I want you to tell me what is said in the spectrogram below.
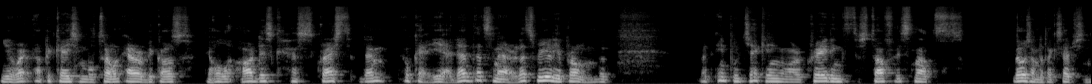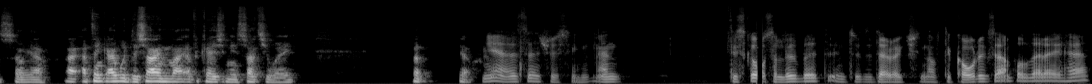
your application will throw an error because the whole hard disk has crashed, then okay, yeah, that, that's an error. That's really a problem. But but input checking or creating stuff, it's not those are not exceptions. So yeah, I, I, think I would design my application in such a way. But yeah. Yeah, that's interesting. And this goes a little bit into the direction of the code example that I have.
